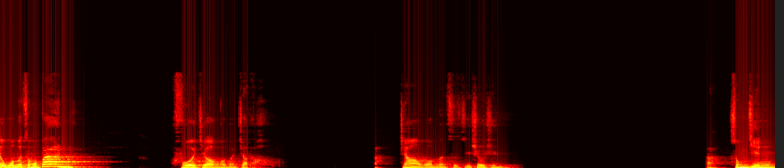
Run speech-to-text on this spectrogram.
那我们怎么办呢？佛教我们教的好啊，讲我们自己修行啊，诵经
